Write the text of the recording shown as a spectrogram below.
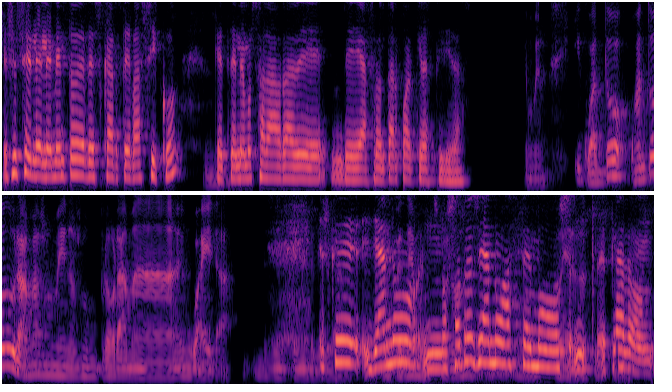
ese es el elemento de descarte básico que tenemos a la hora de, afrontar cualquier actividad. ¿Y cuánto, cuánto dura más o menos un programa en Guaira? Es que ya no, nosotros ya no hacemos, claro,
